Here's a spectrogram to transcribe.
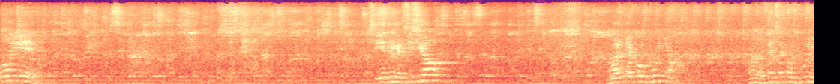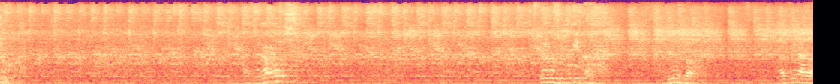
Muy bien. Siguiente ejercicio. Guardia con puño. No, defensa con puño. Apagamos. Esperamos un poquito. El muslo. Al otro lado.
